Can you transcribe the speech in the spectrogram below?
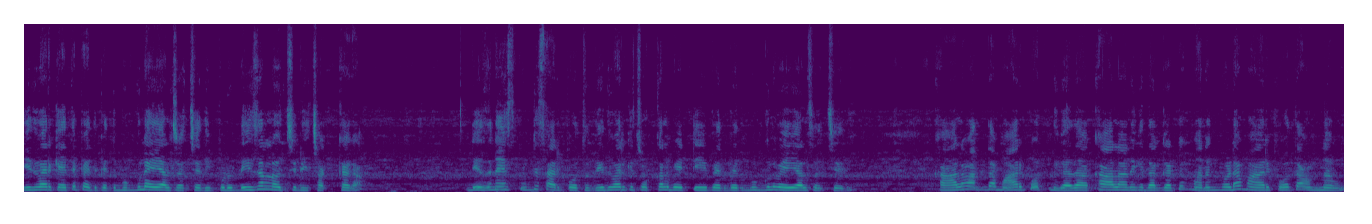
ఇదివరకు అయితే పెద్ద పెద్ద ముగ్గులు వేయాల్సి వచ్చేది. ఇప్పుడు డిజైన్లు వచ్చినాయి చక్కగా. డిజైన్ వేసుకుంటే సరిపోతుంది. ఇదివరకు చుక్కలు పెట్టి పెద్ద పెద్ద ముగ్గులు వేయాల్సి వచ్చేది. కాలం అంతా మారిపోతుంది కదా. కాలానికి తగ్గట్టు మనం కూడా మారిపోతూ ఉన్నాము.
